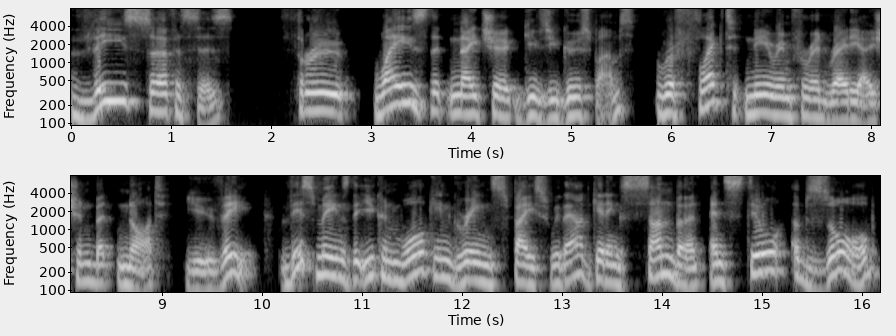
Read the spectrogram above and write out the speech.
These surfaces, through ways that nature gives you goosebumps, reflect near infrared radiation, but not UV. This means that you can walk in green space without getting sunburnt and still absorb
